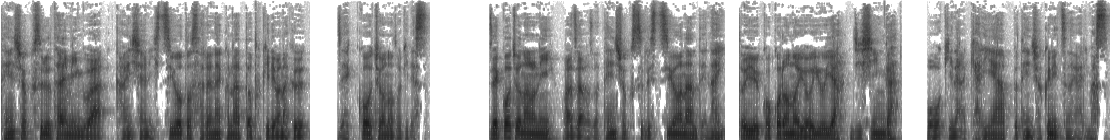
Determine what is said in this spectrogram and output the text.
転職するタイミングは会社に必要とされなくなった時ではなく、絶好調の時です。絶好調なのにわざわざ転職する必要なんてないという心の余裕や自信が大きなキャリアアップ転職につながります。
